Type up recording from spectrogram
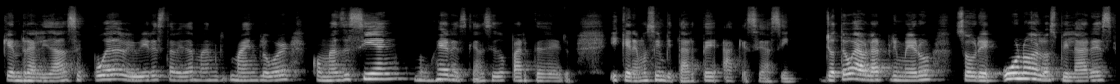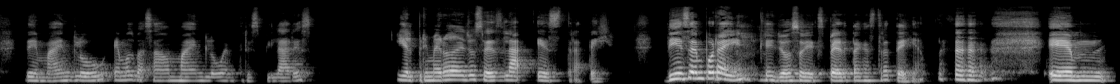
que en realidad se puede vivir esta vida mind blower con más de 100 mujeres que han sido parte de ello y queremos invitarte a que sea así. Yo te voy a hablar primero sobre uno de los pilares de Mind Glow. Hemos basado Mind Glow en tres pilares y el primero de ellos es la estrategia. Dicen por ahí que yo soy experta en estrategia. Em,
